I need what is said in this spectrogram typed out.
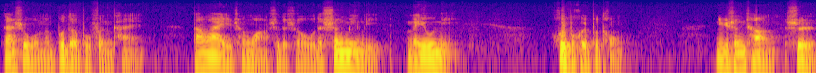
但是我们不得不分开。当爱已成往事的时候，我的生命里没有你，会不会不同？女生唱是，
